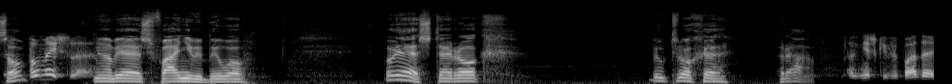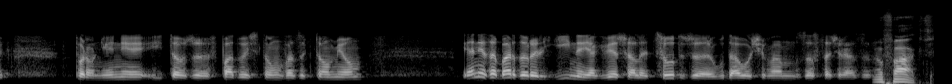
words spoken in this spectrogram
co? Pomyślę. No wiesz, fajnie by było. Bo wiesz, ten rok był trochę raf. Agnieszki wypadek, poronienie i to, że wpadłeś z tą wazektomią. Ja nie za bardzo religijny, jak wiesz, ale cud, że udało się wam zostać razem. No fakt.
